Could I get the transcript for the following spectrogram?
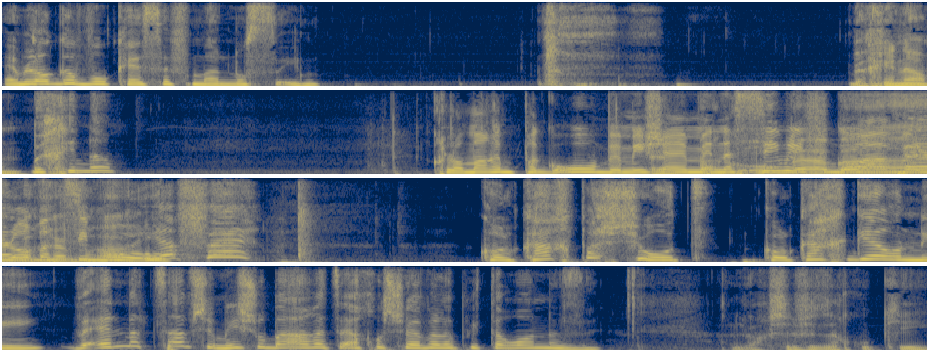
הם לא גבו כסף מהנוסעים. בחינם. בחינם. כלומר, הם פגעו במי שהם פגעו מנסים לפגוע ב- ולא בחברה. בציבור. יפה. כל כך פשוט, כל כך גאוני, ואין מצב שמישהו בארץ היה חושב על הפתרון הזה. אני לא חושב שזה חוקי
